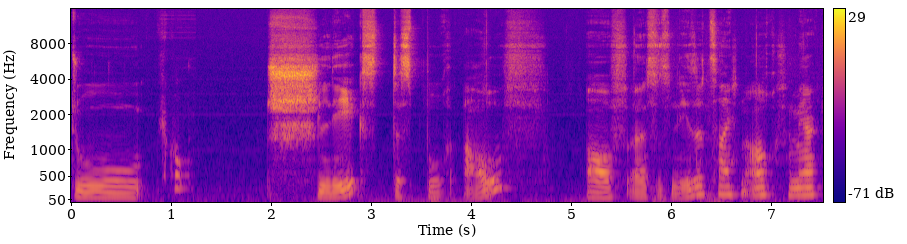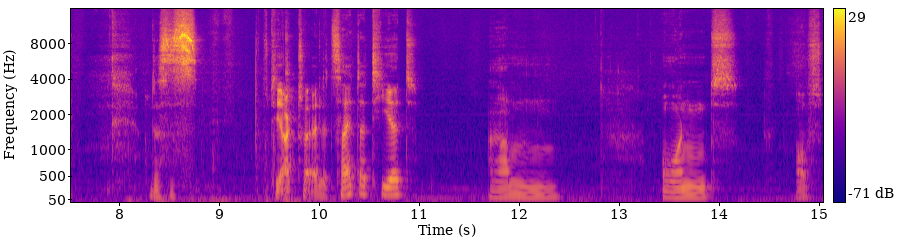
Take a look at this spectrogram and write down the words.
Du schlägst das Buch auf, auf, äh, es ist ein Lesezeichen auch vermerkt. Und das ist auf die aktuelle Zeit datiert. Ähm, und auf,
